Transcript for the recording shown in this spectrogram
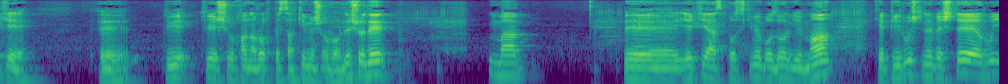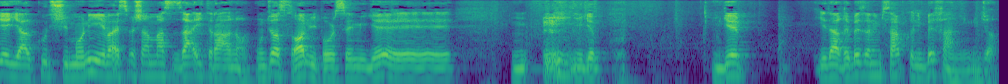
که توی توی شورخانه روخ به آورده شده. ما یکی از پسکیم بزرگ ما که پیروش نوشته روی یلکود شیمونی و اسمش هم هست زعید رعنان. اونجا سوال می‌پرسه میگه میگه میگه یه دقیقه بزنیم سب کنیم بفهمیم اینجا.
